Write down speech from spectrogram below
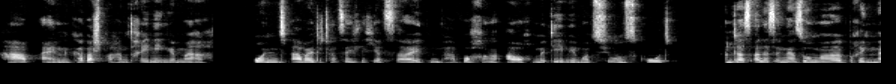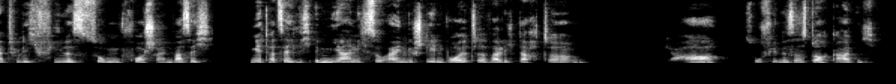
habe ein Körpersprachentraining gemacht und arbeite tatsächlich jetzt seit ein paar Wochen auch mit dem Emotionscode. Und das alles in der Summe bringt natürlich vieles zum Vorschein, was ich mir tatsächlich im Jahr nicht so eingestehen wollte, weil ich dachte, ja, so viel ist es doch gar nicht.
